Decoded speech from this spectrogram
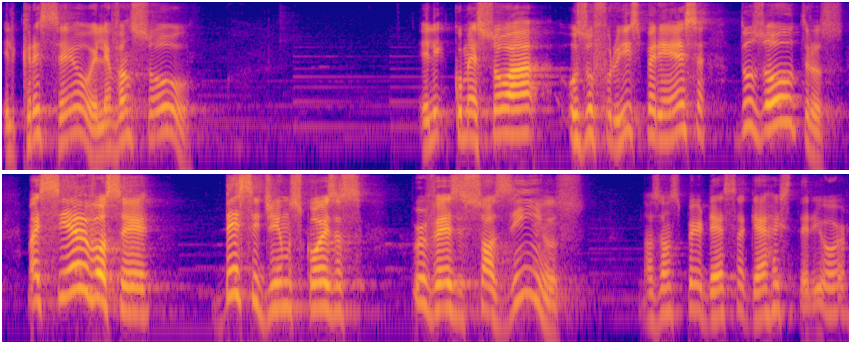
Ele cresceu, ele avançou. Ele começou a usufruir experiência dos outros. Mas se eu e você decidimos coisas por vezes sozinhos, nós vamos perder essa guerra exterior.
